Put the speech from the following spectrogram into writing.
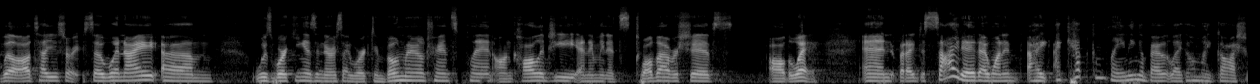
well, I'll tell you a story. So when I um, was working as a nurse, I worked in bone marrow transplant, oncology, and I mean it's 12-hour shifts all the way. And but I decided I wanted I, I kept complaining about like, oh my gosh,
